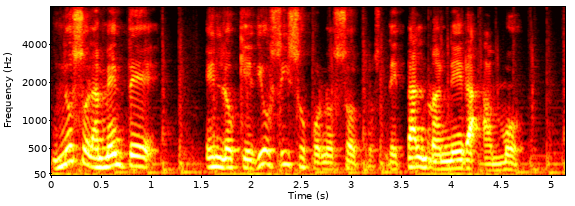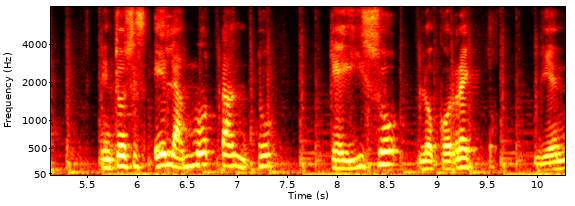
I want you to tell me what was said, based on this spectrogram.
No solamente en lo que Dios hizo por nosotros, de tal manera amó, entonces él amó tanto que hizo lo correcto, ¿bien?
